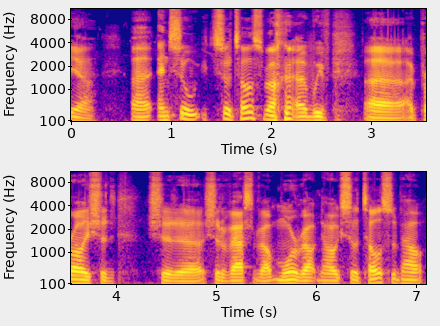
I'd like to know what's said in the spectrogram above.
Yeah. Uh, and so, so tell us about. Uh, we've. Uh, I probably should should uh, should have asked about more about dogs. So tell us about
